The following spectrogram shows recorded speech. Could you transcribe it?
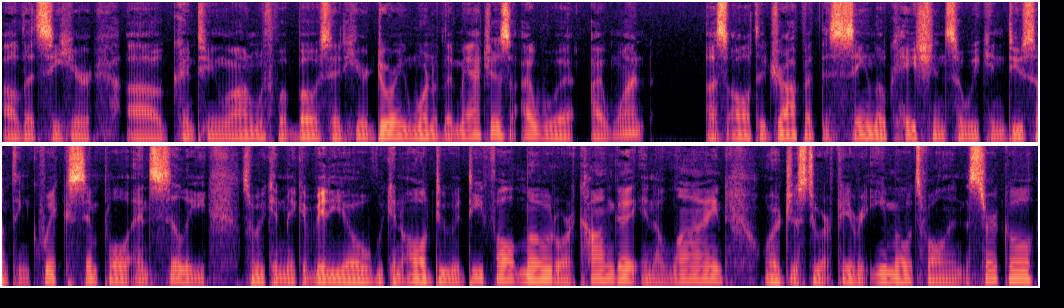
Uh, let's see here uh, continuing on with what bo said here. During one of the matches i i want us all to drop at the same location so we can do something quick simple and silly so we can make a video. We can all do a default mode or conga in a line or just do our favorite emotes while in a circle.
